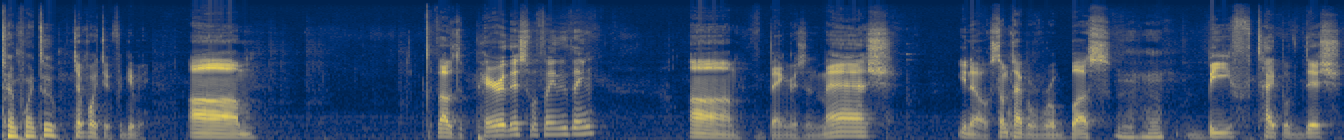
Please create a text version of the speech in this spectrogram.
Ten point two. 10.2, forgive me. Um, if I was to pair this with anything, um, bangers and mash, you know, some type of robust beef type of dish,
